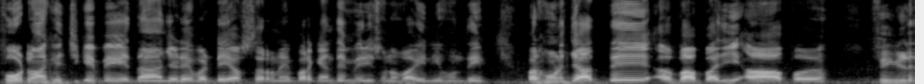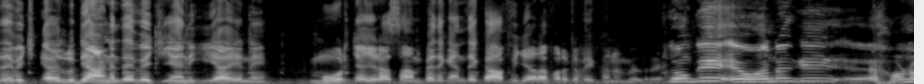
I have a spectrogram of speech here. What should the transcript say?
ਫੋਟੋਆਂ ਖਿੱਚ ਕੇ ਭੇਜਦਾ ਜਿਹੜੇ ਵੱਡੇ ਅਫਸਰ ਨੇ ਪਰ ਕਹਿੰਦੇ ਮੇਰੀ ਸੁਣਵਾਈ ਨਹੀਂ ਹੁੰਦੀ। ਪਰ ਹੁਣ ਜਦ ਦੇ ਬਾਬਾ ਜੀ ਆਪ ਫੀਲਡ ਦੇ ਵਿੱਚ ਲੁਧਿਆਣੇ ਦੇ ਵਿੱਚ ਯਾਨੀ ਕਿ ਆਏ ਨੇ ਮੋਰਚਾ ਜਿਹੜਾ ਸਾਂਭੇ ਤੇ ਕਹਿੰਦੇ ਕਾਫੀ ਜ਼ਿਆਦਾ ਫ਼ਰਕ ਵੇਖਣ ਨੂੰ ਮਿਲ ਰਿਹਾ। ਕਿਉਂਕਿ ਇਹ ਆ ਨਾ ਕਿ ਹੁਣ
